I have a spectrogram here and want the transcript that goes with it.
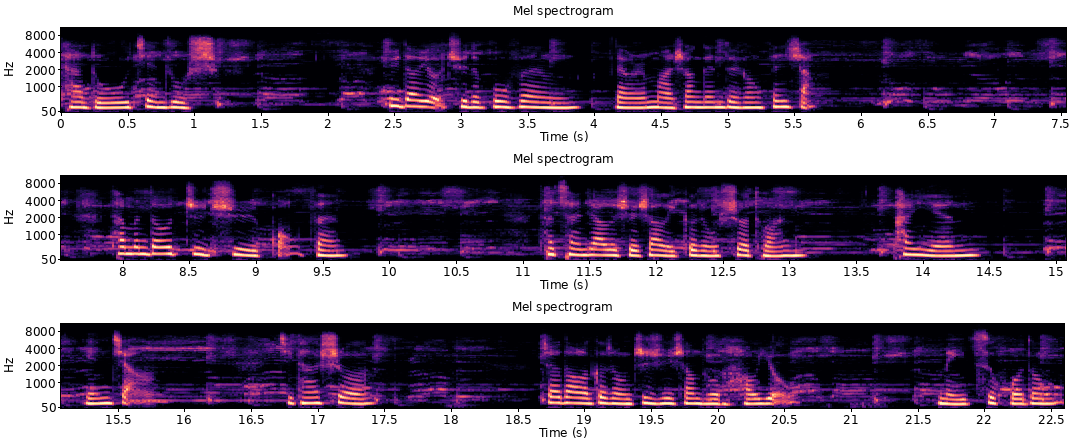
他读建筑史。遇到有趣的部分，两人马上跟对方分享。他们都志趣广泛。他参加了学校里各种社团，攀岩、演讲、吉他社，交到了各种志趣相投的好友。每一次活动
